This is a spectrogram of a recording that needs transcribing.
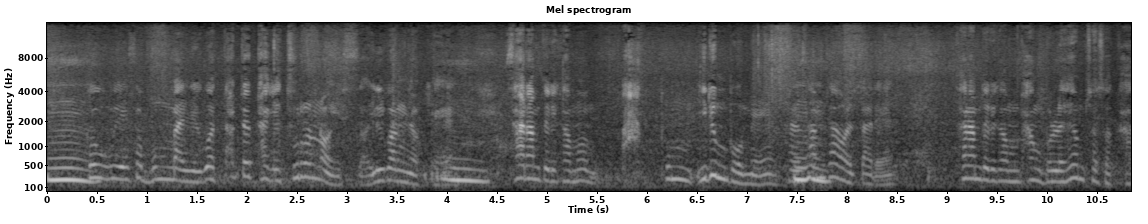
음. 그 위에서 못 말리고 따뜻하게 둘러놓여 있어. 일광욕해. 음. 사람들이 가면 막 봄, 이른 봄에 한 음, 3, 음. 4월 달에 사람들이 가면 막 물로 헤엄쳐서 가.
